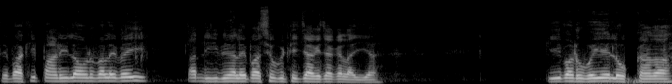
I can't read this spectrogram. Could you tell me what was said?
ਤੇ ਬਾਕੀ ਪਾਣੀ ਲਾਉਣ ਵਾਲੇ ਬਈ ਆ ਨੀਵੇਂ ਵਾਲੇ ਪਾਸਿਓਂ ਮਿੱਟੀ ਚੱਕ ਚੱਕ ਲਾਈ ਆ। ਕੀ ਬਣੂ ਬਈ ਇਹ ਲੋਕਾਂ ਦਾ?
